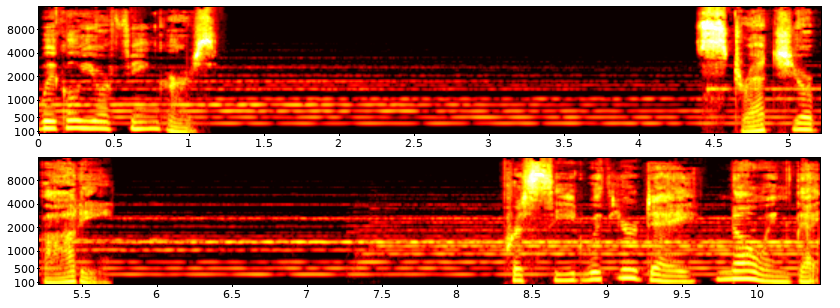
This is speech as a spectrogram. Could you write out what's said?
Wiggle your fingers. Stretch your body. Proceed with your day knowing that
